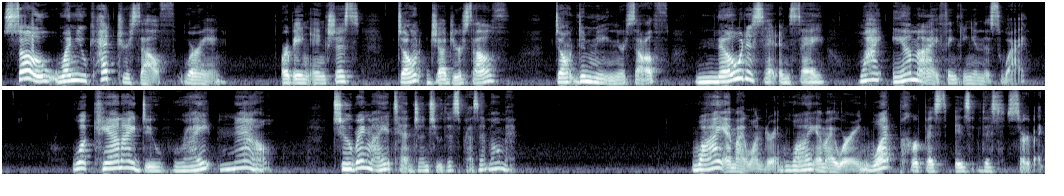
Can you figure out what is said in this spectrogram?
So when you catch yourself worrying or being anxious, don't judge yourself, don't demean yourself. Notice it and say, Why am I thinking in this way? What can I do right now to bring my attention to this present moment? Why am I wondering? Why am I worrying? What purpose is this serving?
